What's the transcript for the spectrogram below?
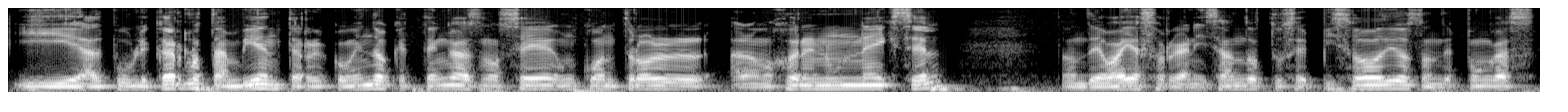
y al publicarlo también. Te recomiendo que tengas, no sé, un control a lo mejor en un Excel, donde vayas organizando tus episodios, donde pongas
